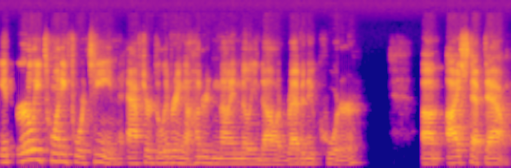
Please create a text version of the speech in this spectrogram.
In early 2014, after delivering a $109 million revenue quarter, um, I stepped down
